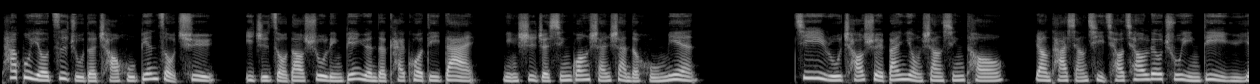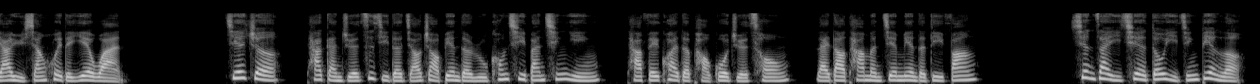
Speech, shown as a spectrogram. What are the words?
他不由自主地朝湖边走去，一直走到树林边缘的开阔地带，凝视着星光闪闪的湖面。记忆如潮水般涌上心头，让他想起悄悄溜出营地与鸦羽相会的夜晚。接着，他感觉自己的脚爪变得如空气般轻盈。他飞快地跑过蕨丛，来到他们见面的地方。现在一切都已经变了，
